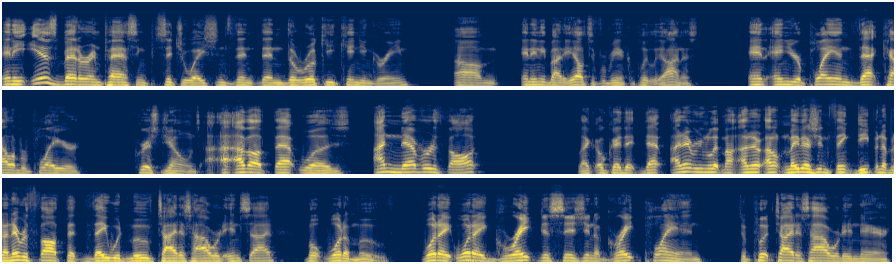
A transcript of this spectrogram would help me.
and he is better in passing situations than than the rookie Kenyon Green um, and anybody else, if we're being completely honest. And and you're playing that caliber player, Chris Jones. I, I thought that was. I never thought, like, okay, that that I never even let my. I, never, I don't. Maybe I shouldn't think deep enough, but I never thought that they would move Tytus Howard inside. But what a move! What a what a great decision! A great plan to put Tytus Howard in there,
